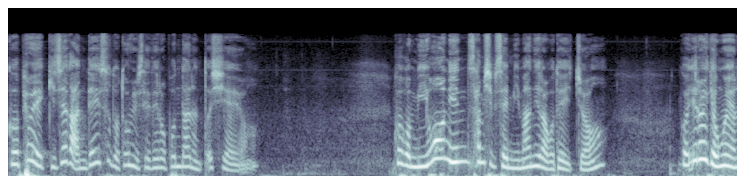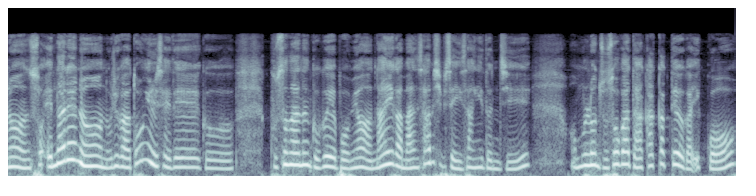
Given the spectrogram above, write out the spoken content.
그 표에 기재가 안 돼 있어도 동일 세대로 본다는 뜻이에요. 그리고 미혼인 30세 미만이라고 되어 있죠. 그 이럴 경우에는 소- 옛날에는 우리가 동일 세대 그 구성하는 그거에 보면 나이가 만 30세 이상이든지 어, 물론 주소가 다 각각 되어가 있고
